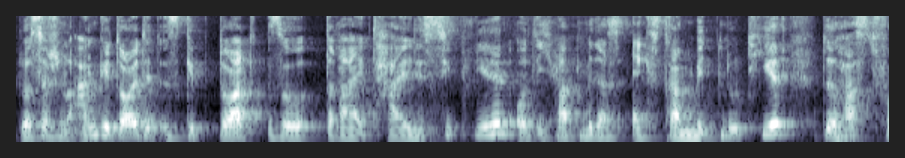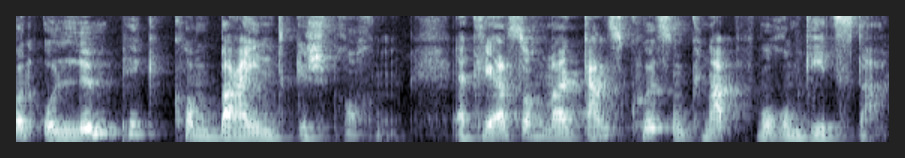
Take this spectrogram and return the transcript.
Du hast ja schon angedeutet, es gibt dort so drei Teildisziplinen und ich habe mir das extra mitnotiert. Du hast von Olympic Combined gesprochen. Erklär uns doch mal ganz kurz und knapp, worum geht's da?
